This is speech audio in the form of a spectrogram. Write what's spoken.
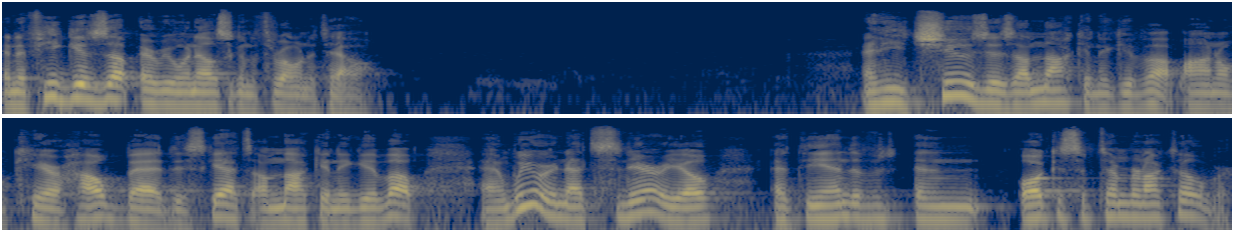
And if he gives up, everyone else is going to throw in a towel. And he chooses, I'm not going to give up. I don't care how bad this gets, I'm not going to give up. And we were in that scenario at the end of in August, September, and October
